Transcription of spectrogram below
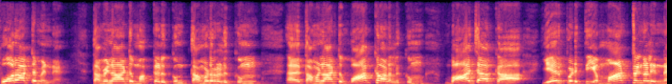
போராட்டம் என்ன? தமிழ்நாட்டு மக்களுக்கும் தமிழர்களுக்கும் தமிழ்நாட்டு வாக்காளர்களுக்கும் பாஜக ஏற்படுத்திய மாற்றங்கள் என்ன?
